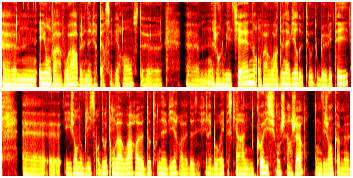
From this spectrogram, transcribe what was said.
Et on va avoir ben, le navire Persévérance de euh, Jean-Louis Etienne, on va avoir deux navires de TOWT, euh, et j'en oublie sans doute, on va avoir euh, d'autres navires de Zephyr et Boré, parce qu'il y a une coalition de chargeurs, donc des gens comme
